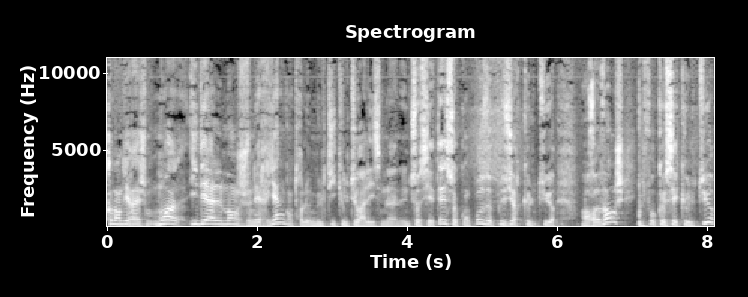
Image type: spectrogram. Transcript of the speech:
comment dirais-je, moi, idéalement, je n'ai rien contre le multiculturalisme. Une société se compose de plusieurs cultures. En revanche, il faut que ces cultures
